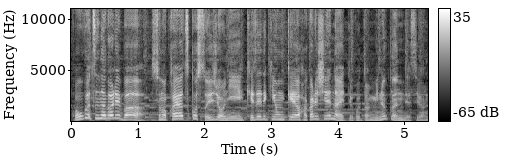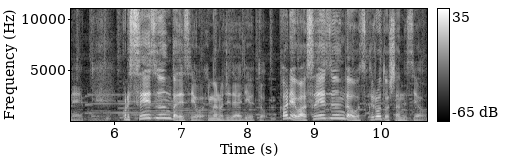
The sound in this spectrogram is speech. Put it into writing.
ここがつながればその開発コスト以上に経済的恩恵は計り知れないということを見抜くんですよね。これスエズ運河ですよ今の時代で言うと。彼はスエズ運河を作ろうとしたんですよ。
